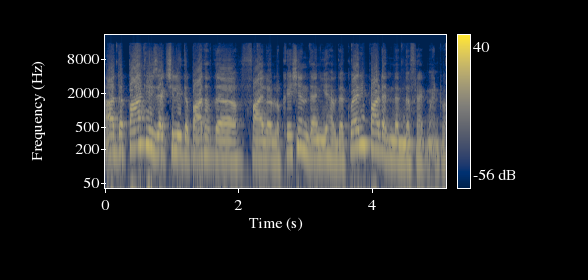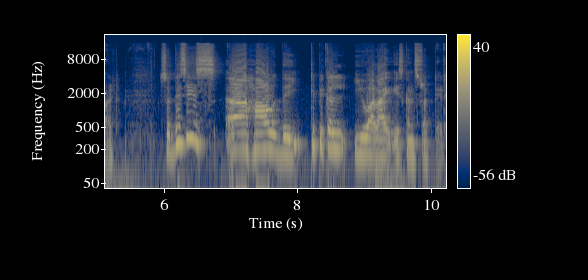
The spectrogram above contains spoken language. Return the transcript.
Uh, the path is actually the path of the file or location then you have the query part and then the fragment part. So this is uh, how the typical URI is constructed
